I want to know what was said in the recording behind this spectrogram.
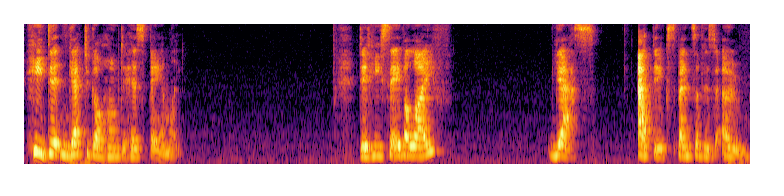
He didn't get to go home to his family. Did he save a life? Yes, at the expense of his own.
